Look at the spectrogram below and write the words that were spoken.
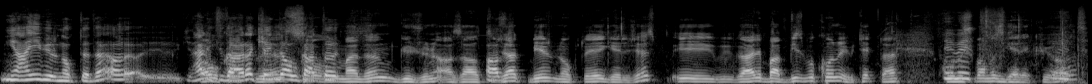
nihai bir noktada e, her iktidara kendi avukatlığı savunmanın gücünü azaltacak bir noktaya geleceğiz. Ee, galiba biz bu konuyu bir tekrar konuşmamız gerekiyor. Evet,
